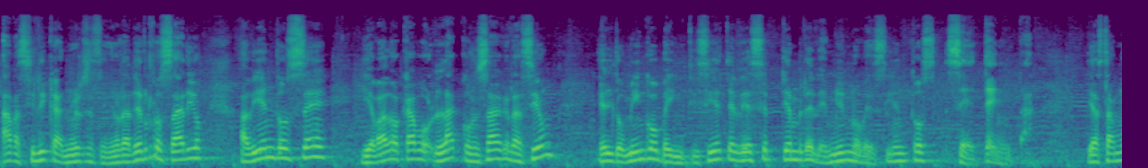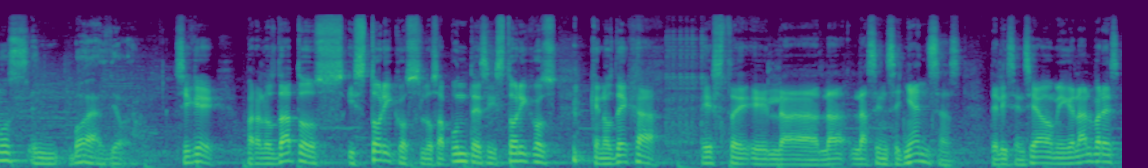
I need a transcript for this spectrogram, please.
a Basílica Nuestra Señora del Rosario, habiéndose llevado a cabo la consagración el domingo 27 de septiembre de 1970. Ya estamos en bodas de oro. Sigue para los datos históricos, los apuntes históricos que nos deja este, eh, las enseñanzas del licenciado Miguel Álvarez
